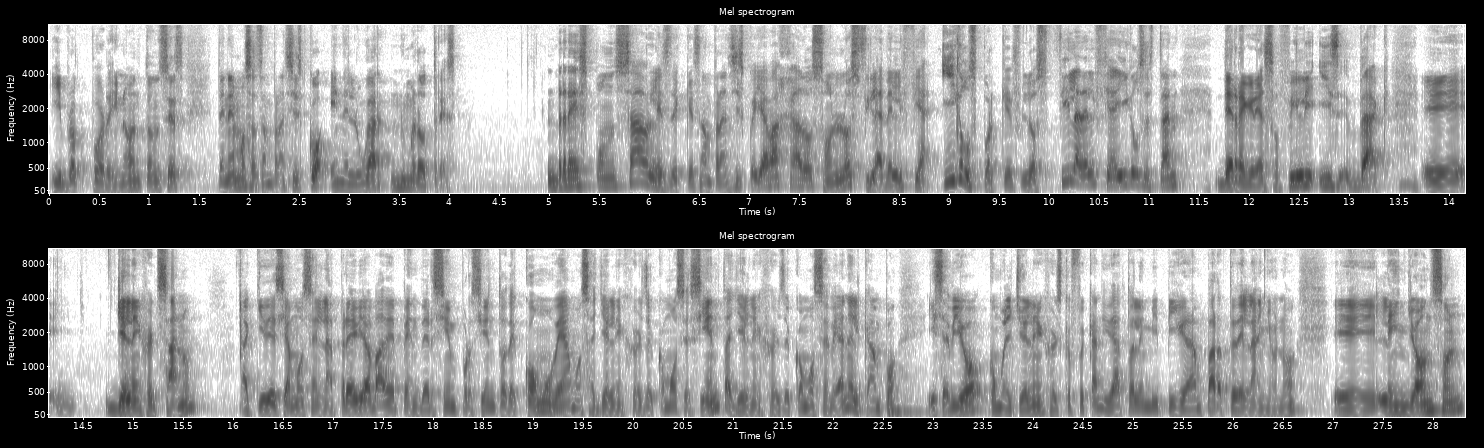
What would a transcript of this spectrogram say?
y Brock Purdy, ¿no? Entonces tenemos a San Francisco en el lugar número 3 responsables de que San Francisco haya bajado son los Philadelphia Eagles, porque los Philadelphia Eagles están de regreso. Philly is back. Eh, Jalen Hurts sano. Aquí decíamos en la previa va a depender 100% de cómo veamos a Jalen Hurts, de cómo se sienta Jalen Hurts, de cómo se vea en el campo y se vio como el Jalen Hurts que fue candidato al MVP gran parte del año, ¿no? Eh, Lane Johnson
